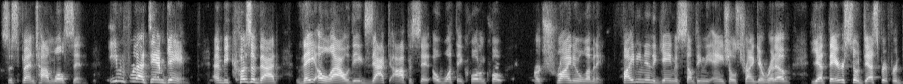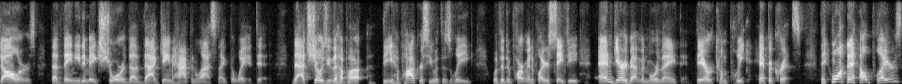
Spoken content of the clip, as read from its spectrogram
suspend Tom Wilson, even for that damn game. And because of that, they allow the exact opposite of what they quote unquote are trying to eliminate. Fighting in the game is something the NHL is trying to get rid of, yet they are so desperate for dollars that they need to make sure that that game happened last night the way it did. That shows you the hypo- the hypocrisy with this league, with the Department of Player Safety and Gary Bettman more than anything. They are complete hypocrites. They want to help players.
